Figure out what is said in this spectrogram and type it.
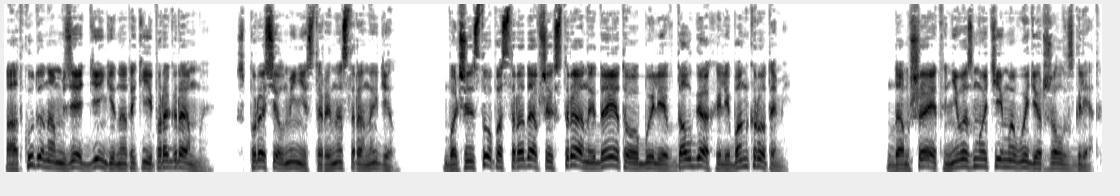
«Откуда нам взять деньги на такие программы?» – спросил министр иностранных дел. «Большинство пострадавших стран и до этого были в долгах или банкротами». Дамшайт невозмутимо выдержал взгляд.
